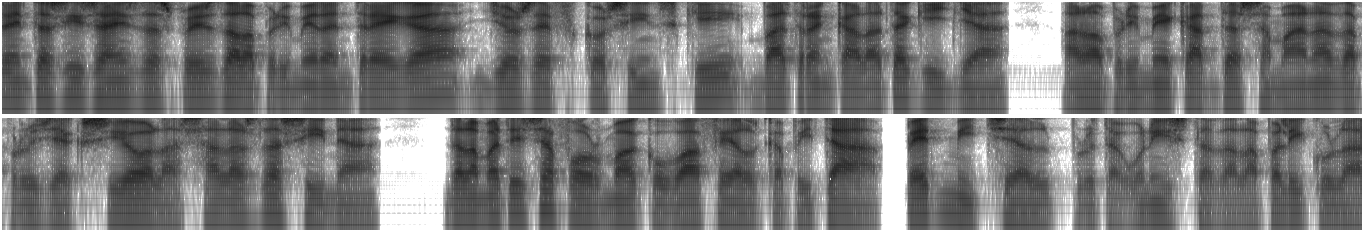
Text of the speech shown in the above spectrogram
36 anys després de la primera entrega, Joseph Kosinski va trencar la taquilla en el primer cap de setmana de projecció a les sales de cine, de la mateixa forma que ho va fer el capità Pet Mitchell, protagonista de la pel·lícula,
